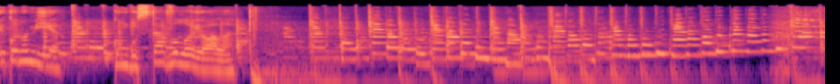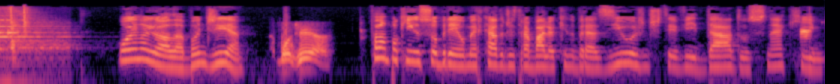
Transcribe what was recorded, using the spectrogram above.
Economia, com Gustavo Loyola. Oi, Loyola, bom dia. Bom dia. Falar um pouquinho sobre o mercado de trabalho aqui no Brasil. A gente teve dados né, que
